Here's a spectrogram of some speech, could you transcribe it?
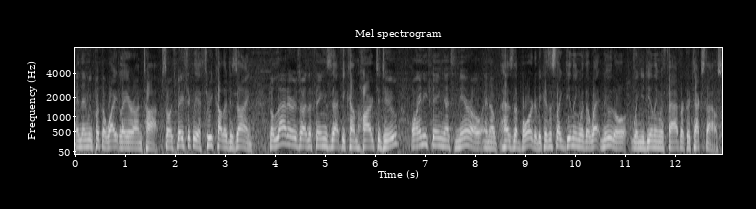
and then we put the white layer on top. So it's basically a three color design. The letters are the things that become hard to do, or anything that's narrow and uh, has the border, because it's like dealing with a wet noodle when you're dealing with fabric or textiles.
